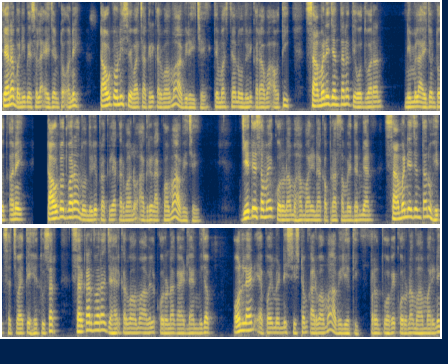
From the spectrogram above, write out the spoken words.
ત્યાંના બની બેસેલા એજન્ટો અને ટાઉટોની સેવા ચાકરી કરવામાં આવી રહી છે. તેમજ ત્યાં નોંધણી કરાવવા આવતી સામાન્ય જનતાને તેઓ દ્વારા નિમેલા એજન્ટો અને ટાઉટો દ્વારા નોંધણી પ્રક્રિયા કરવાનો આગ્રહ રાખવામાં આવે છે. જે તે સમયે કોરોના મહામારીના કપરા સમય દરમિયાન સામાન્ય જનતાનું હિત સચવાય તે હેતુસર સરકાર દ્વારા જાહેર કરવામાં આવેલ કોરોના ગાઈડલાઈન મુજબ ઓનલાઈન એપોઇન્ટમેન્ટની સિસ્ટમ કાઢવામાં આવેલી હતી. પરંતુ હવે કોરોના મહામારીને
